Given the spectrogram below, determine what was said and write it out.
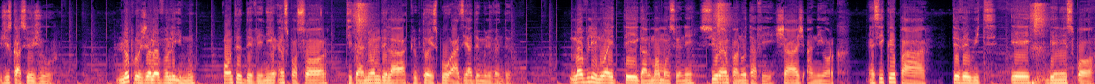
jusqu'à ce jour. Le projet Lovely Inu compte devenir un sponsor titanium de la Crypto Expo Asia 2022. Lovely Inu a été également mentionné sur un panneau d'affichage à New York, ainsi que par TV8 et Benin Sport.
